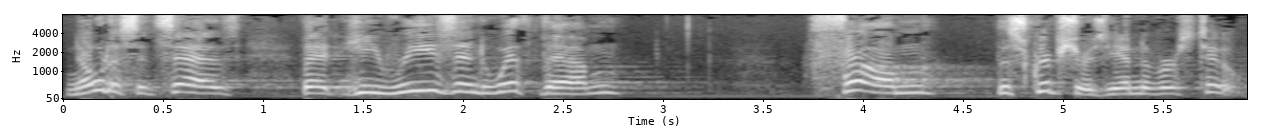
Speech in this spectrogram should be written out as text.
Notice it says that he reasoned with them from the scriptures, the end of verse 2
